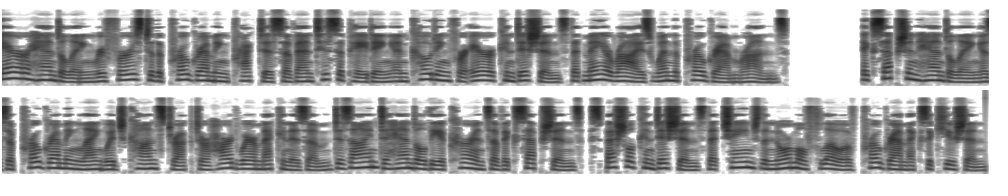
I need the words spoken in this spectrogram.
Error handling refers to the programming practice of anticipating and coding for error conditions that may arise when the program runs. Exception handling is a programming language construct or hardware mechanism designed to handle the occurrence of exceptions, special conditions that change the normal flow of program execution.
